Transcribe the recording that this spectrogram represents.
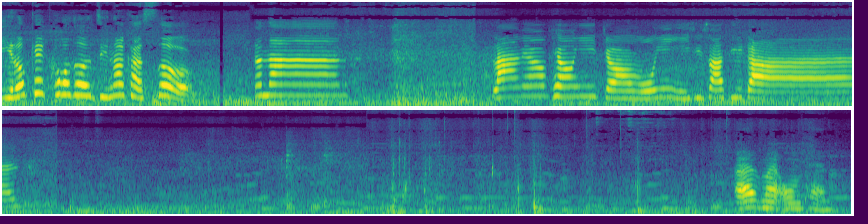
이렇게 커도 지나갔어. 짜잔! 라면 편의점 5인 24시간. I have my own pen.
